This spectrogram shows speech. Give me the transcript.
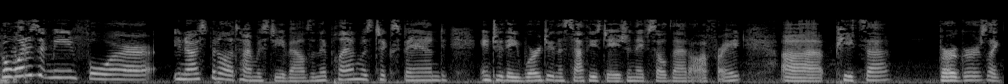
But what does it mean for, you know, I spent a lot of time with Steve Ells and their plan was to expand into, they were doing the Southeast Asian, they've sold that off, right? Uh, pizza, burgers, like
